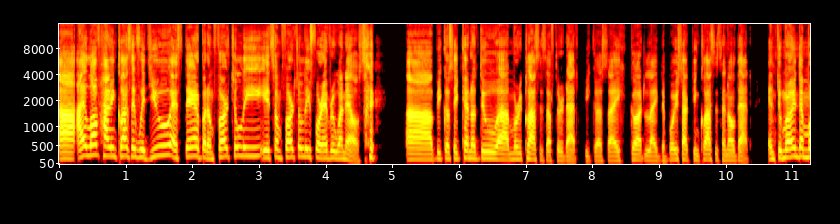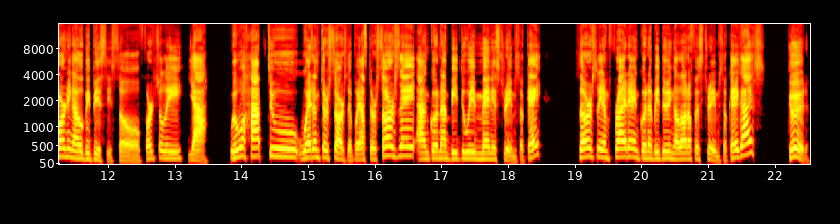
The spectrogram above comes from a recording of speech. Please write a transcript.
I love having classes with you, Esther, but unfortunately, it's unfortunately for everyone else. uh, because I cannot do uh, more classes after that because I got like the voice acting classes and all that. And tomorrow in the morning I will be busy. So fortunately, yeah, we will have to wait until Thursday. But after Thursday, I'm gonna be doing many streams. Okay, Thursday and Friday, I'm gonna be doing a lot of streams. Okay, guys. Good.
